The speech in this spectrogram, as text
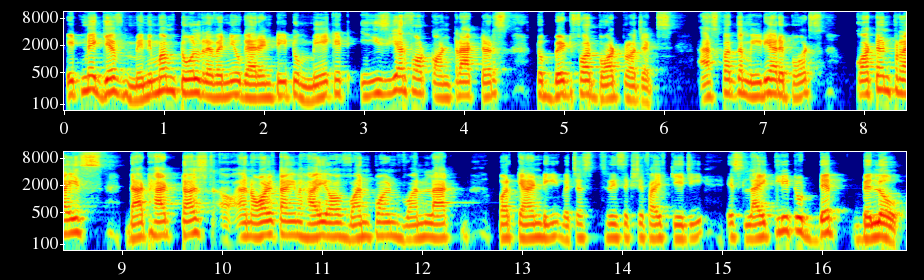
It may give minimum toll revenue guarantee to make it easier for contractors to bid for bot projects. As per the media reports, cotton price that had touched uh, an all-time high of 1.1 lakh per candy, which is 365 kg, is likely to dip below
